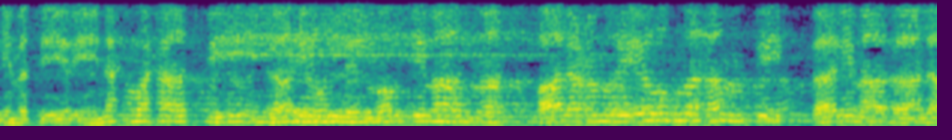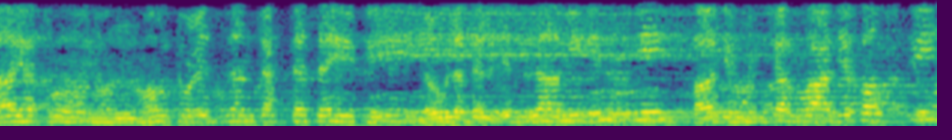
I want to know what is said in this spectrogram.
لمسيري نحو حتفي سائر للموت مهما قال عمري رغم أنفي فلماذا لا يكون الموت عزا تحت سيفي؟ دولة الإسلام إني قادر كالرعد قصفي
